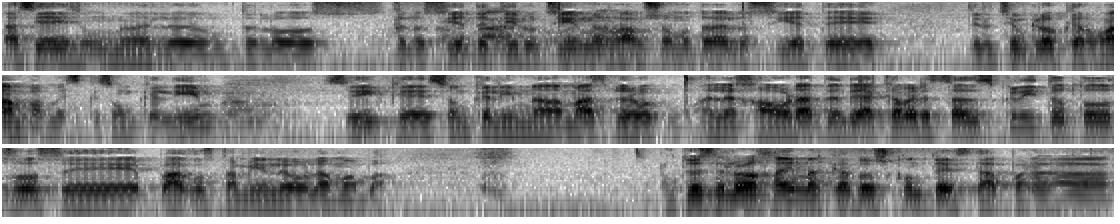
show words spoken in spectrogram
Así es uno de los, de los, de los siete tirutzim. El Ram Shomo trae los siete tirutzim, creo que Rambam es, que son Kelim. Sí, que son Kelim nada más. Pero el Ejaorá tendría que haber estado escrito todos los eh, pagos también le Olam Haba. Entonces el Orahaim Akadosh contesta para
